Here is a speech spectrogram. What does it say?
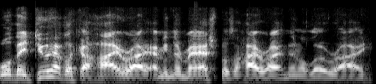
Well, they do have like a high rye. I mean, their mash bill is a high rye and then a low rye.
